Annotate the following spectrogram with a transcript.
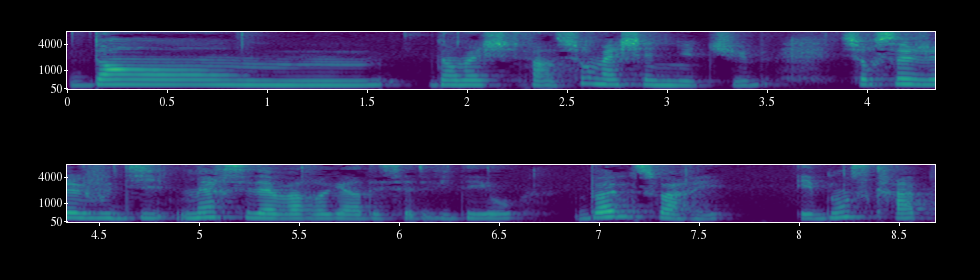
dans, sur ma chaîne YouTube. Sur ce, je vous dis merci d'avoir regardé cette vidéo. Bonne soirée et bon scrap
